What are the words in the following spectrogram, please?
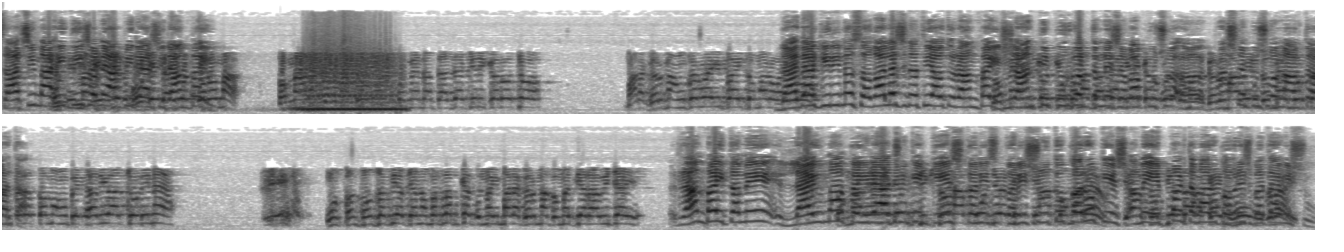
સાચી માહિતી જ અમે આપી રહ્યા છીએ. રામભાઈ. તમે દાદાગીરી કરો છો? મારા ઘરમાં હું કરવા ભાઈ તમારો દાદાગીરીનો સવાલ જ નથી આવતો રામભાઈ તમે શાંતિપૂર્વક તમને જવાબ પૂછવા પ્રશ્ન પૂછવામાં આવતા હતા. તમે હું બેઠા રહ્યો હાથ જોડીને? હું સંસદ સભ્ય તેનો મતલબ કે ગમે મારા ઘરમાં ગમે ત્યારે આવી જાય. રામભાઈ તમે લાઈવમાં કહી રહ્યા છો કે કેસ કરીશું તો કરો કેસ. અમે એ પણ તમારું કવરેજ બતાવીશું.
